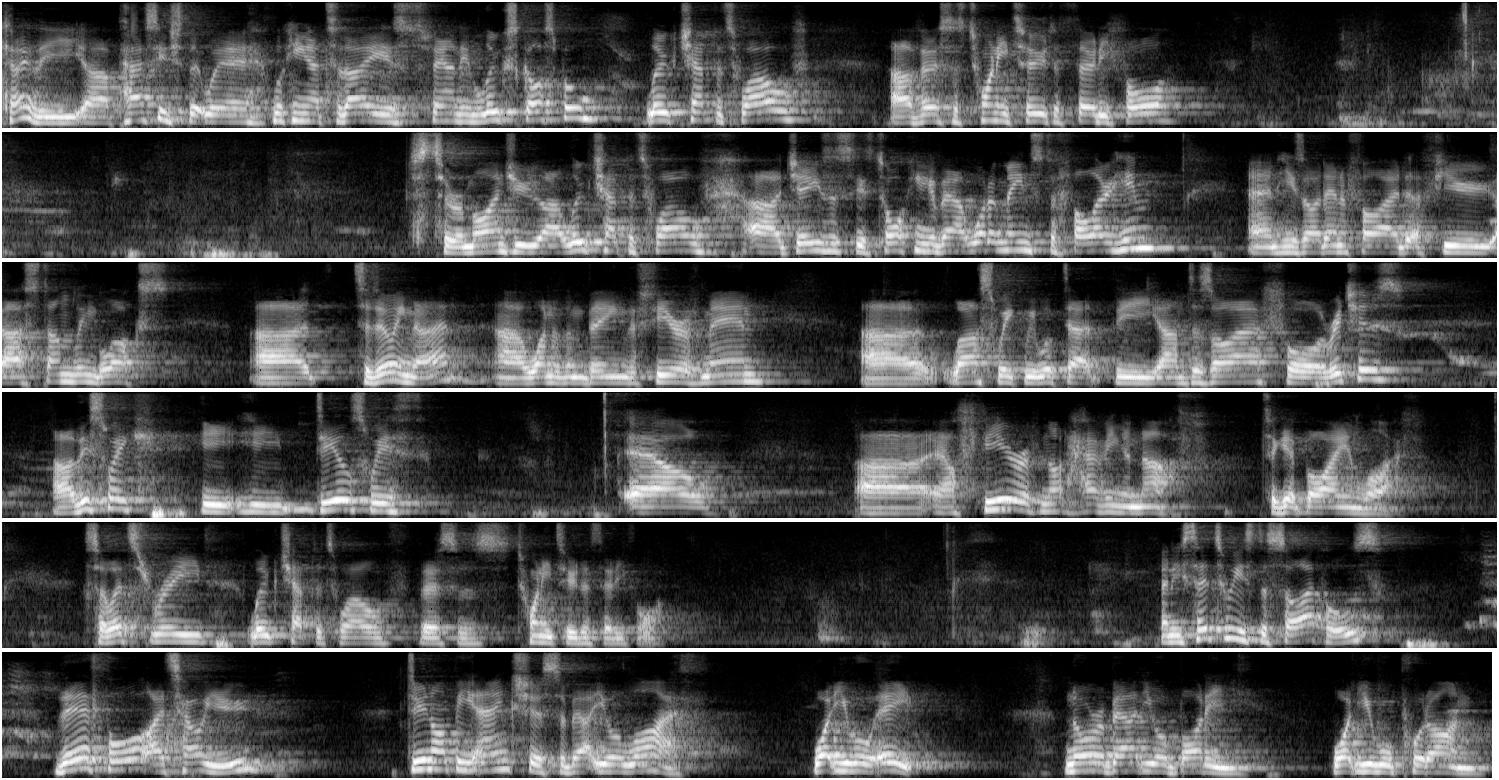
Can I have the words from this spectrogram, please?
Okay, the uh, passage that we're looking at today is found in Luke's Gospel, Luke chapter 12, uh, verses 22 to 34. Just to remind you, uh, Luke chapter 12, uh, Jesus is talking about what it means to follow him, and he's identified a few uh, stumbling blocks uh, to doing that, one of them being the fear of man. last week we looked at the um, desire for riches. Uh, this week, he, he deals with our, uh, our fear of not having enough to get by in life. So let's read Luke chapter 12, verses 22 to 34. And he said to his disciples, Therefore, I tell you, do not be anxious about your life, what you will eat, nor about your body, what you will put on.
